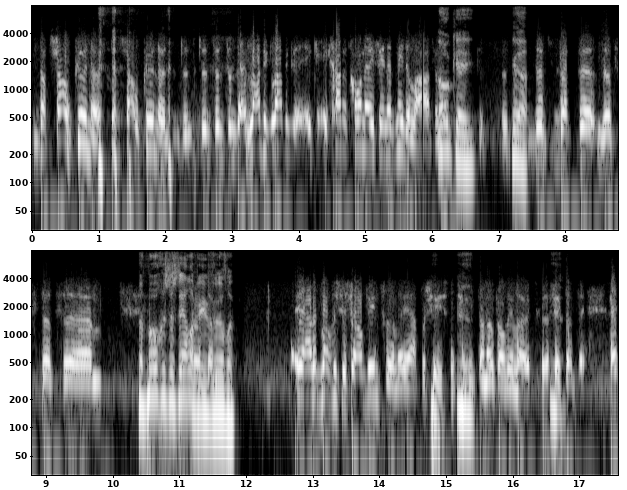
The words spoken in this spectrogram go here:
dat zou kunnen. Dat zou kunnen. Laat ik, laat ik, ik, ik ga het gewoon even in het midden laten. Oké, Dat, ja. dat, dat, eh, dat, dat, ehm, dat mogen ze zelf dat- dat- invullen. Ja, dat mogen ze zelf invullen. Ja, precies. Dat vind Ja. ik dan ook wel weer leuk. Dat Ja. vind ik dat, het,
